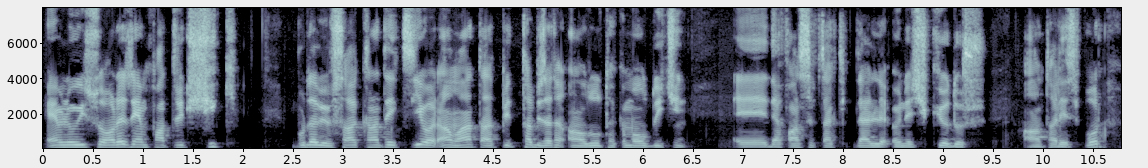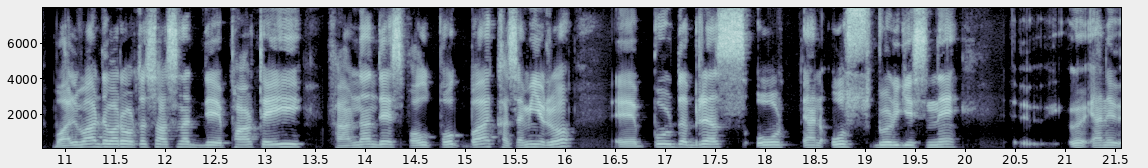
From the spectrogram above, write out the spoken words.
Hem Luis Suarez hem Patrick Schick. Burada bir sağ kanat eksiği var ama tabi, tabi zaten Anadolu takımı olduğu için e, defansif taktiklerle öne çıkıyordur Antalyaspor. Valverde var orta sahasında de Partey, Fernandes, Paul Pogba, Casemiro. E, burada biraz or, yani Os bölgesine e, yani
